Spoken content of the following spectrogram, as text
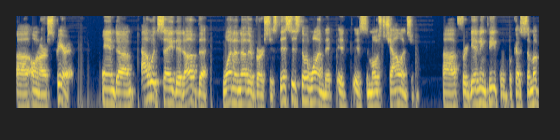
uh, on our spirit. And um, I would say that of the one another verses, this is the one that it is the most challenging. Uh, forgiving people because some of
